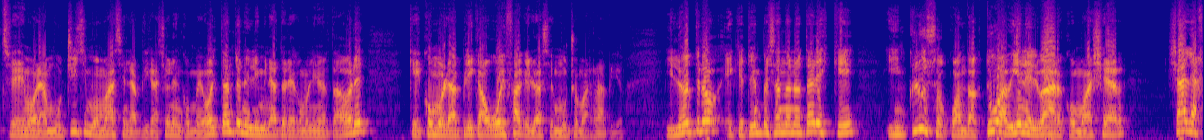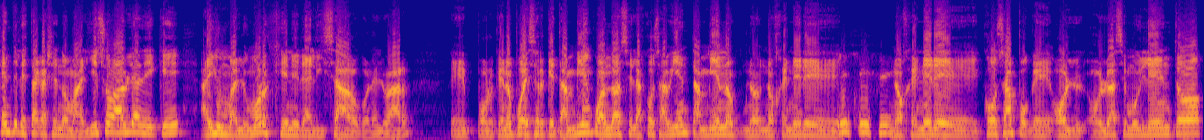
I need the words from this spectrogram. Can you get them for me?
se demora muchísimo más en la aplicación en Conmebol, tanto en eliminatoria como en Libertadores, que como lo aplica UEFA, que lo hace mucho más rápido. Y lo otro eh, que estoy empezando a notar es que incluso cuando actúa bien el VAR, como ayer, ya a la gente le está cayendo mal. Y eso habla de que hay un mal humor generalizado con el VAR. eh, porque no puede ser que también cuando hace las cosas bien también no, no- no genere Sí, sí, sí. no genere cosas porque o, o lo hace muy lento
